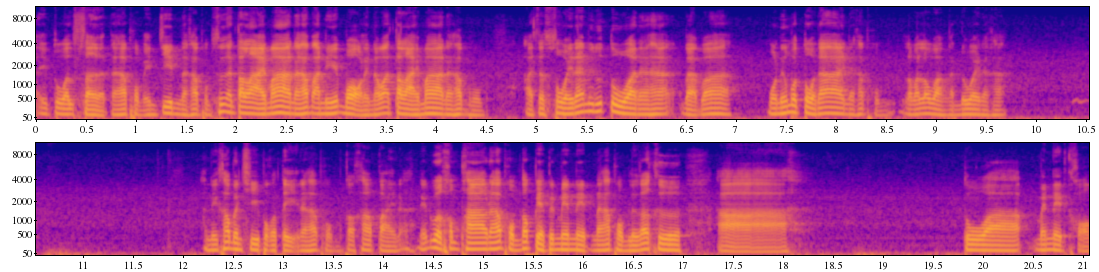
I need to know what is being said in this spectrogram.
ไอตัวเซิร์ชนะครับผม Engine นะครับผมซึ่งอันตรายมากนะครับ อันนี้บอกเลยนะว่าอันตรายมากนะครับผมอาจจะซวยได้ไม่รู้ตัวนะฮะแบบว่าหมดเนื้อหมดตัวได้นะครับ ผมระมัดระวังกันด้วยนะครับอันนี้เข้าบัญชีปกตินะครับ ผมก็เข้าไปนะ Network Compound นะครับผมต้องเปลี่ยนเป็นเมนเน็ตนะครับผมหรือก็คืออ่าตัวเมนเน็ตของ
